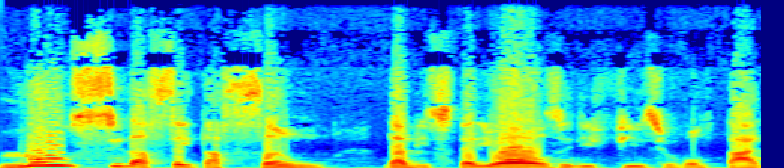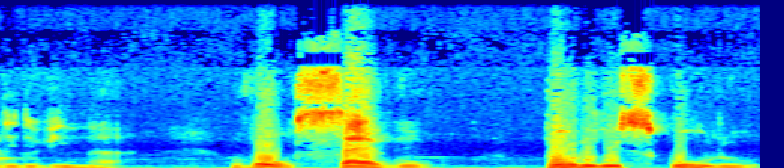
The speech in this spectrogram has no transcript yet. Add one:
lúcida aceitação da misteriosa e difícil vontade divina. Voo cego, puro no escuro,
